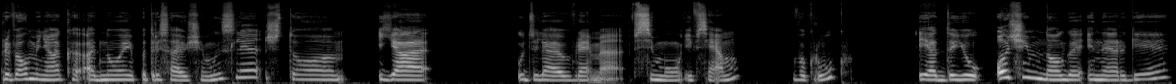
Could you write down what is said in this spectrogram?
привел меня к одной потрясающей мысли, что я уделяю время всему и всем вокруг и отдаю очень много энергии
